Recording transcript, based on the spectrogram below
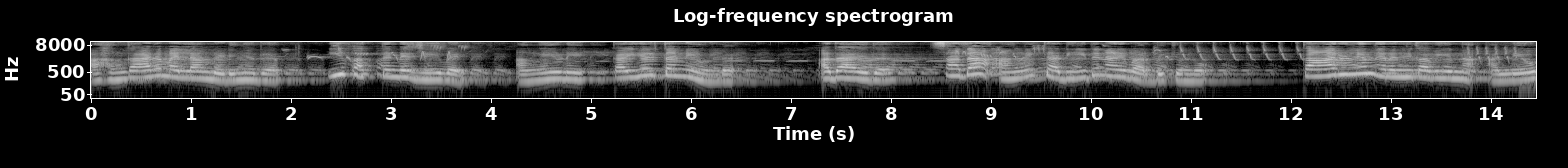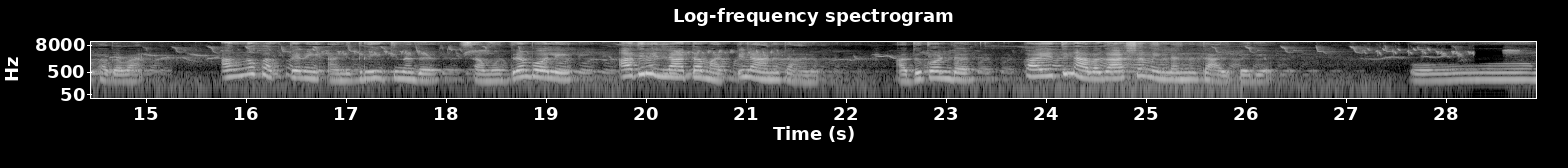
അഹങ്കാരമെല്ലാം വെടിഞ്ഞത് ഈ ഭക്തന്റെ ജീവൻ അങ്ങയുടെ കയ്യിൽ തന്നെയുണ്ട്. അതായത് സദാ അങ്ങയ്ക്കതീതനായി വർദ്ധിക്കുന്നു. കാരുണ്യം നിറഞ്ഞു കവിയുന്ന അല്ലയോ ഭഗവാൻ? അങ്ങ് ഭക്തനെ അനുഗ്രഹിക്കുന്നത് സമുദ്രം പോലെ അതിരില്ലാത്ത മട്ടിലാണ് താനും. അതുകൊണ്ട് ഭയത്തിന് അവകാശമില്ലെന്ന് താല്പര്യം ഓം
